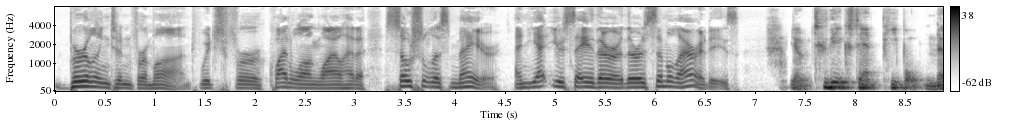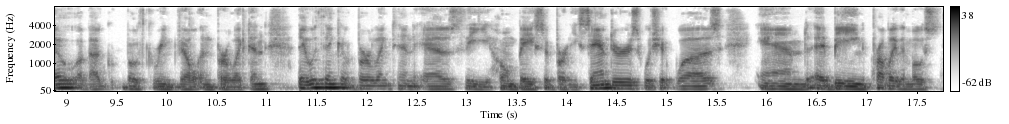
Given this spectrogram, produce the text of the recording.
Burlington, Vermont, which for quite a long while had a socialist mayor? And yet you say there are, there are similarities you know, to the extent people know about both Greenville and Burlington, they would think of Burlington as the home base of Bernie Sanders, which it was, and being probably the most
